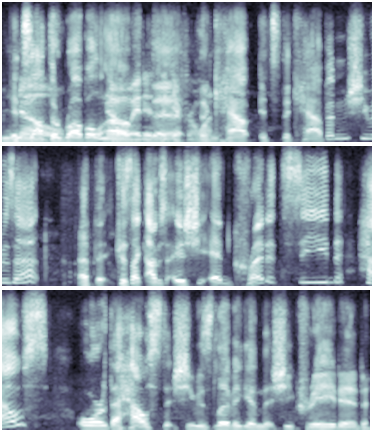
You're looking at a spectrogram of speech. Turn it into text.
It's not the no, rubble no, of it is the, a different the one. Cab- it's the cabin she was at. At the because like I was is she end credit scene house or the house that she was living in that she created?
